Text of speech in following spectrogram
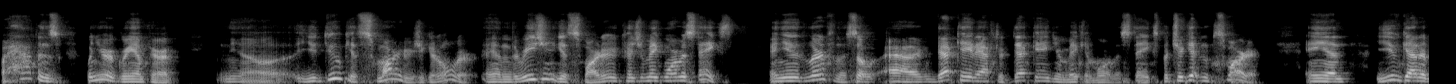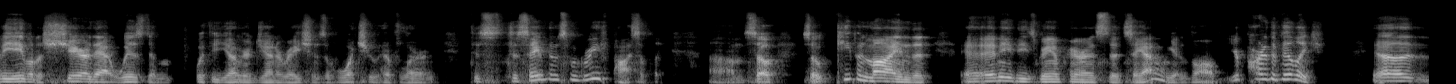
what happens when you're a grandparent, you know, you do get smarter as you get older. And the reason you get smarter is because you make more mistakes and you learn from them. So, uh, decade after decade, you're making more mistakes, but you're getting smarter. And you've got to be able to share that wisdom with the younger generations of what you have learned to, to save them some grief, possibly. Um, so, so keep in mind that any of these grandparents that say, I don't get involved, you're part of the village. Uh,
